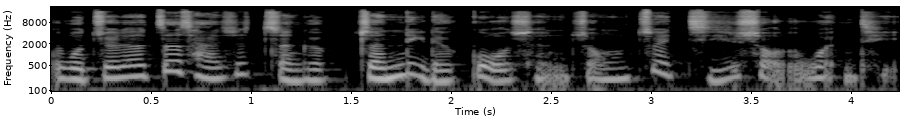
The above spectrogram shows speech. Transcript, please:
我觉得这才是整个整理的过程中最棘手的问题。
